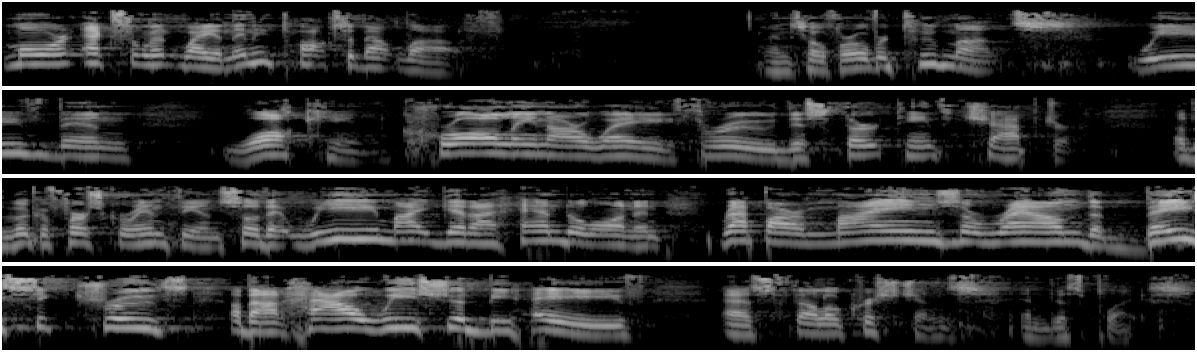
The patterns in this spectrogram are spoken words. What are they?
more excellent way. And then he talks about love. And so for over two months, we've been walking, crawling our way through this 13th chapter of the book of 1 Corinthians so that we might get a handle on and wrap our minds around the basic truths about how we should behave as fellow Christians in this place.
